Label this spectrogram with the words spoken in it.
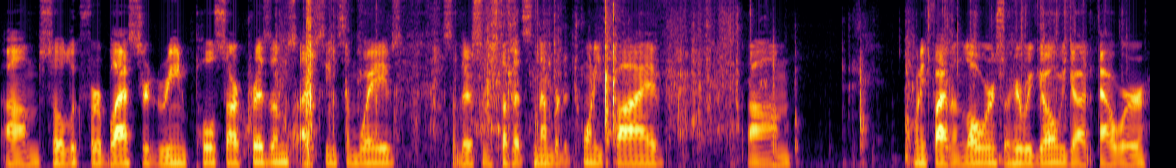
um, so look for Blaster Green Pulsar Prizms. I've seen some waves. So there's some stuff that's numbered to 25, um, 25 and lower. So here we go. We got our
